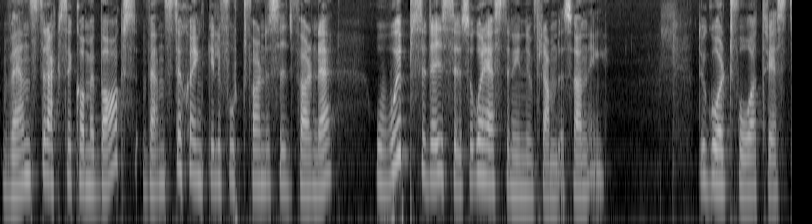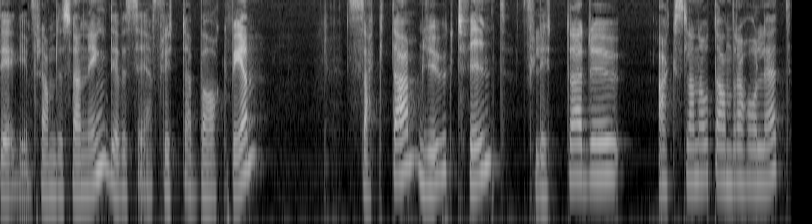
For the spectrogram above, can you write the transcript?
Vänster axel kommer baks, vänster skänkel är fortfarande sidförande och whoopsie-daisy så går hästen in i en framdesvändning. Du går två, tre steg i en framdelsvändning, det vill säga flytta bakben. Sakta, mjukt, fint flyttar du axlarna åt andra hållet.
